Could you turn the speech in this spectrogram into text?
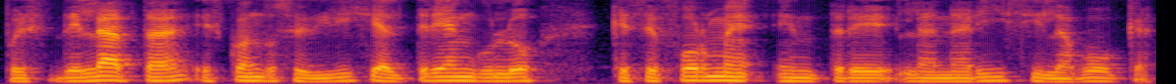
pues delata, es cuando se dirige al triángulo que se forma entre la nariz y la boca.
